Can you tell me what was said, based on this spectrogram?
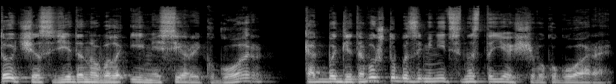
Тотчас ей было имя Серый Кугуар, как бы для того, чтобы заменить настоящего Кугуара.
